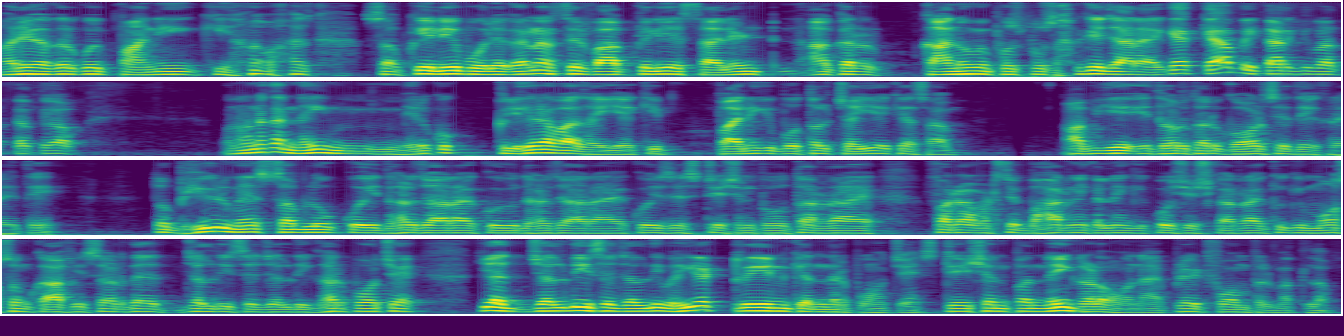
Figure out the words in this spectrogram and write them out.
अरे, अगर कोई पानी की आवाज़ सबके लिए बोलेगा ना, सिर्फ़ आपके लिए साइलेंट आकर कानों में फुसफुसा के जा रहा है क्या? क्या बेकार की बात करते हो आप? उन्होंने कहा नहीं मेरे को क्लियर आवाज़ आई है कि पानी की बोतल चाहिए क्या साहब? अब ये इधर उधर गौर से देख रहे थे तो भीड़ में सब लोग कोई इधर जा रहा है कोई उधर जा रहा है कोई इस स्टेशन पर उतर रहा है फटाफट से बाहर निकलने की कोशिश कर रहा है क्योंकि मौसम काफ़ी सर्द है जल्दी से जल्दी घर पहुँचे या जल्दी से जल्दी भैया ट्रेन के अंदर पहुँचे स्टेशन पर नहीं खड़ा होना है प्लेटफॉर्म पर मतलब।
